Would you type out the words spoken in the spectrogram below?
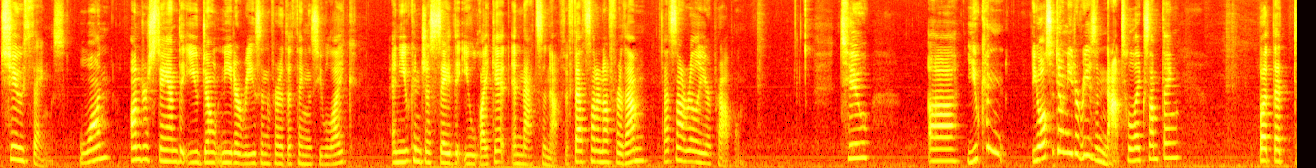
two things. One, understand that you don't need a reason for the things you like, and you can just say that you like it, and that's enough. If that's not enough for them, that's not really your problem. Two, uh, you can. You also don't need a reason not to like something, but that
